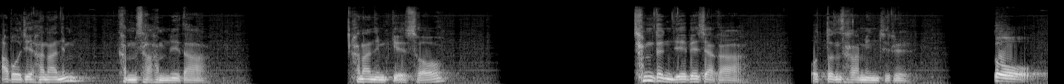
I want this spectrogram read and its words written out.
아버지 하나님 감사합니다. 하나님께서 참된 예배자가 어떤 사람인지를 또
